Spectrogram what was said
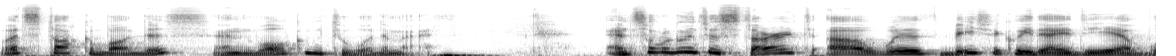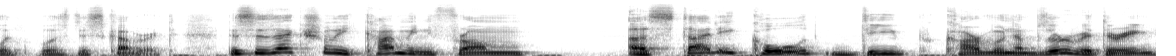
Let's talk about this and welcome to What Da Math. And so we're going to start uh, with basically the idea of what was discovered. This is actually coming from a study called Deep Carbon Observatory,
